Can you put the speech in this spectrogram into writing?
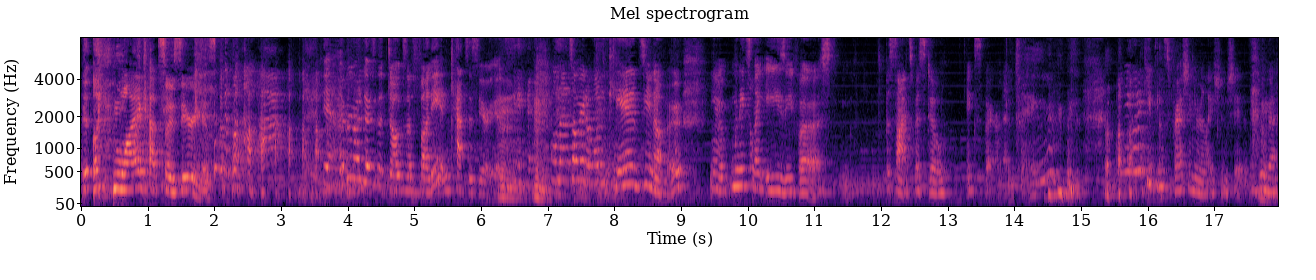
why are cats so serious? Yeah, everyone knows that dogs are funny and cats are serious. Mm, mm. well, that's why we don't want kids, you know. You know, we need something easy first. Besides, we're still experimenting. you gotta keep things fresh in your relationship. Okay.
